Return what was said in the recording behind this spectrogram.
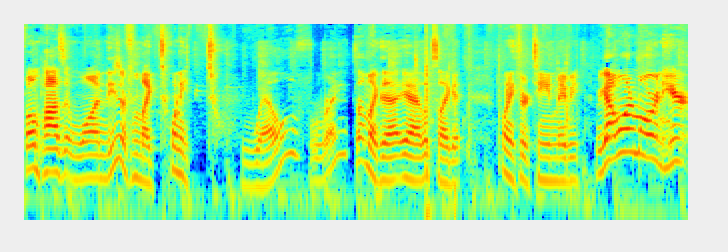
Foamposite 1. These are from like 2012, right? Something like that. Yeah, it looks like it. 2013 maybe. We got one more in here.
